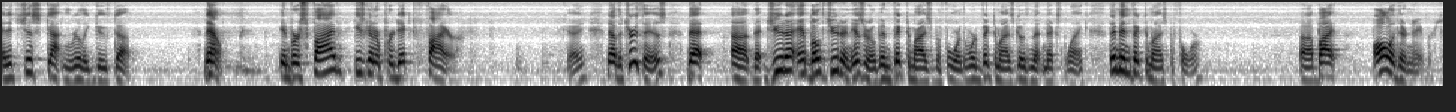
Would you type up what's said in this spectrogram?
and it's just gotten really goofed up. Now, in verse 5, he's going to predict fire. Okay? Now, the truth is that, uh, that Judah, and both Judah and Israel have been victimized before. The word victimized goes in that next blank. They've been victimized before uh, by all of their neighbors,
